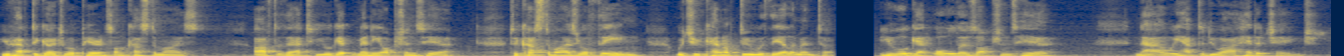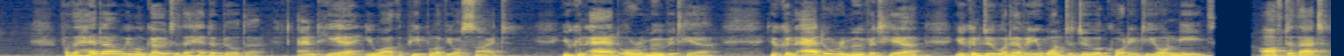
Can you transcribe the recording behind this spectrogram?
You have to go to Appearance on Customize. After that, you'll get many options here. to customize your theme, which you cannot do with the Elementor. You will get all those options here. Now we have to do our header change. For the header, we will go to the header builder, and here you are the people of your site. You can add or remove it here. You can add or remove it here. You can do whatever you want to do according to your needs. After that,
